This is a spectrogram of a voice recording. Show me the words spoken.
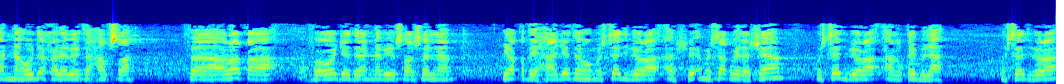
أنه دخل بيت حفصة فرقى فوجد النبي صلى الله عليه وسلم يقضي حاجته مستدبر مستقبل الشام مستدبر القبلة مستدبر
